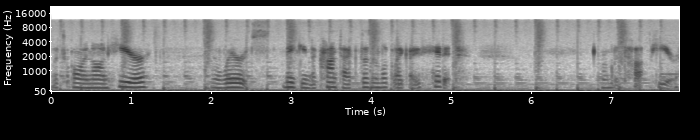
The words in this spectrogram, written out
what's going on here and where it's making the contact. It doesn't look like I hit it on the top here.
